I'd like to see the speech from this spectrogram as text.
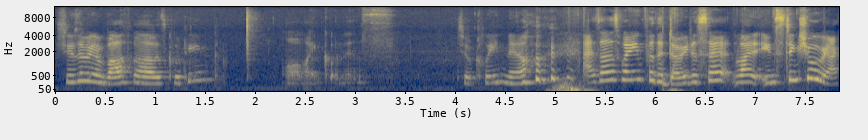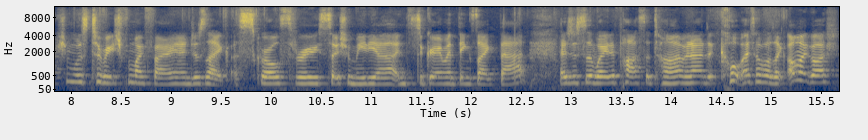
she was having a bath while I was cooking. Oh my goodness. You're clean now. As I was waiting for the dough to set, my instinctual reaction was to reach for my phone and just like scroll through social media, Instagram and things like that. As just a way to pass the time and I caught myself, I was like, oh my gosh,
